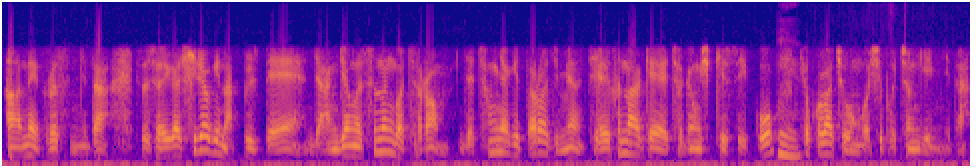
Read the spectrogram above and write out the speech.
아, 네, 그렇습니다. 그래서 저희가 시력이 나쁠 때 이제 안경을 쓰는 것처럼 이제 청력이 떨어지면 제일 흔하게 적용시킬 수 있고 네. 효과가 좋은 것이 보청기입니다.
